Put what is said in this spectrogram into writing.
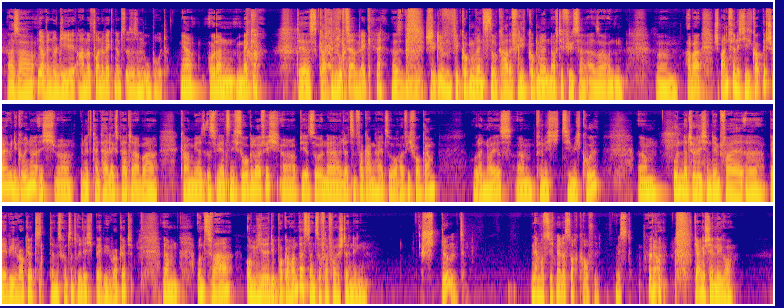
Also. Ja, wenn du die Arme vorne wegnimmst, ist es ein U-Boot. Ja, oder ein Mac, der es gerade liegt. Oder Mac. Also, Stimmt. Wir, wir gucken, wenn es so gerade fliegt, gucken wir hinten auf die Füße. Also unten ähm, aber spannend finde ich die Cockpitscheibe, die grüne. Ich äh, bin jetzt kein Teilexperte, aber kam mir, ist mir jetzt nicht so geläufig, äh, ob die jetzt so in der letzten Vergangenheit so häufig vorkam. oder neu ist. Ähm, Finde ich ziemlich cool. Ähm, und natürlich in dem Fall äh, Baby Rocket. Dennis, konzentrier dich. Baby Rocket. Ähm, und zwar, um hier die Pocahontas dann zu vervollständigen. Stimmt. Na, musste ich mir das doch kaufen. Mist. ja. Gern geschehen, Lego.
